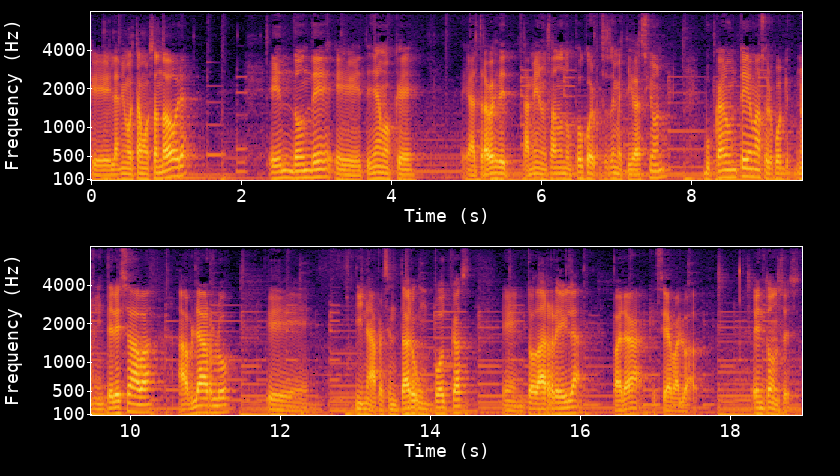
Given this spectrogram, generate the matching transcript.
que es la misma que estamos usando ahora, en donde eh, teníamos que, eh, a través de también usando un poco el proceso de investigación, buscar un tema sobre el cual nos interesaba, hablarlo eh, y nada, presentar un podcast en toda regla para que sea evaluado. Entonces,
